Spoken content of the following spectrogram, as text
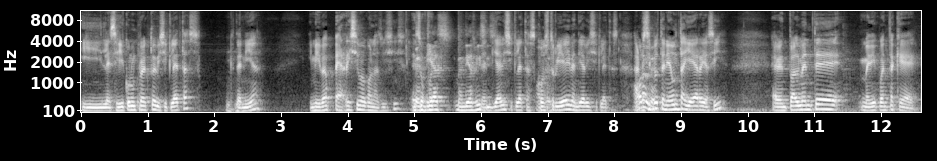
y le seguí con un proyecto de bicicletas que tenía. Y me iba perrísimo con las bicis. Eso ¿Vendías, ¿Vendías bicis? Vendía bicicletas. Construía y vendía bicicletas. Al principio tenía un taller y así. Eventualmente me di cuenta que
